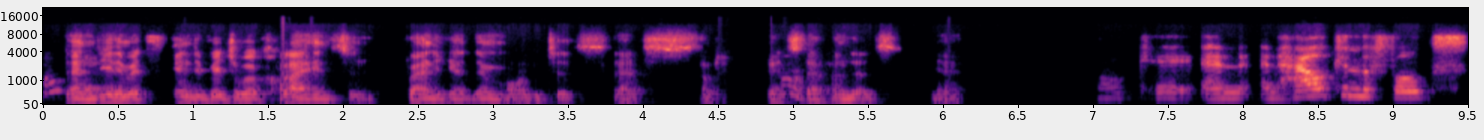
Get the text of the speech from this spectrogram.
okay. than dealing with individual clients and trying to get their mortgages. That's something that oh. Stefan does. Yeah. Okay. And and how can the folks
